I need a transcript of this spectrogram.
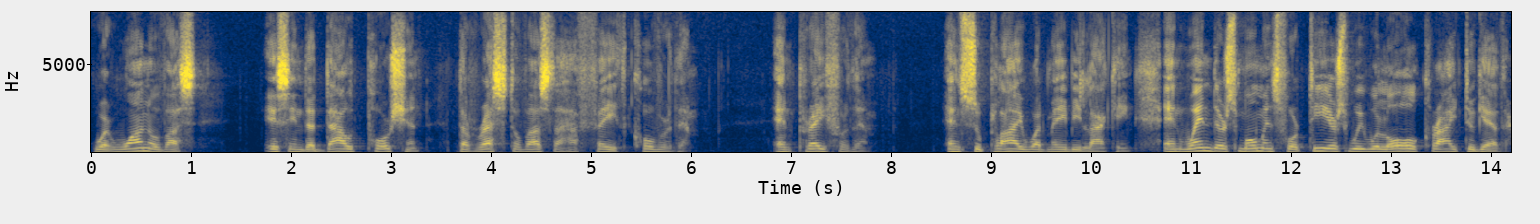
Where one of us is in the doubt portion, the rest of us that have faith cover them and pray for them and supply what may be lacking. And when there's moments for tears, we will all cry together.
